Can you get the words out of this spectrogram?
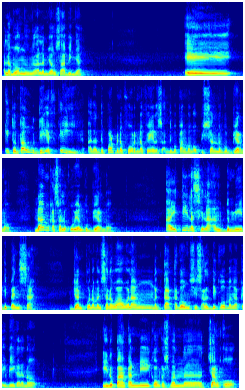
Alam mo ang alam niyo ang sabi niya? Eh, ito daw DFA, ano, Department of Foreign Affairs at iba pang mga opisyal ng gobyerno ng kasalukuyang gobyerno ay tila sila ang dumidepensa. Diyan po naman sa nawawalang nagtatagong si Saldico, mga kaibigan, ano? Inupakan ni Congressman uh, Chanco,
